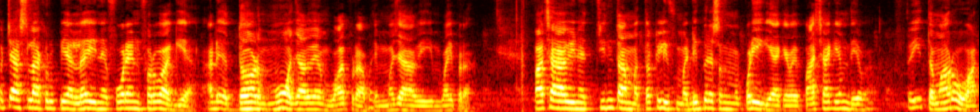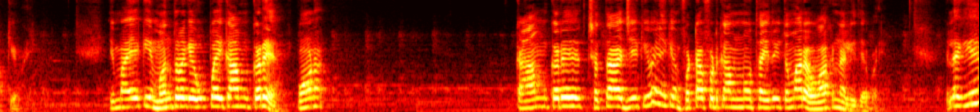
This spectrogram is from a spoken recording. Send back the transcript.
પચાસ લાખ રૂપિયા લઈને ફોરેન ફરવા ગયા. આડે ધડ મોજ આવે એમ વાપરા ભાઈ, મજા આવી એમ વાપરા. પાછા આવીને ચિંતામાં, તકલીફમાં ડિપ્રેશનમાં પડી ગયા કે ભાઈ, પાછા કેમ દેવા? તો એ તમારો વાક કહેવાય એમાં એક મંત્ર કે ઉપાય કામ કરે, પણ કામ કરે છતાં જે કહેવાય ને કે ફટાફટ કામ ન થાય તો એ તમારા વાકના લીધે ભાઈ. એટલે કે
